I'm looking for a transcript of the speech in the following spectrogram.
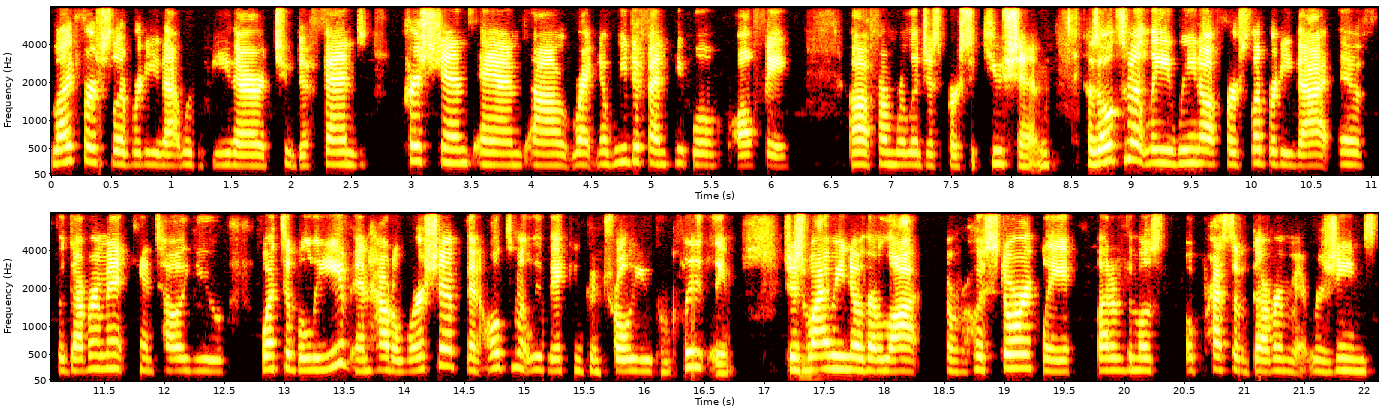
like First Liberty that would be there to defend Christians. And uh, right now we defend people of all faith. Uh, from religious persecution. Because ultimately, we know at First Liberty that if the government can tell you what to believe and how to worship, then ultimately they can control you completely. Which is why we know that a lot, or historically, a lot of the most oppressive government regimes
